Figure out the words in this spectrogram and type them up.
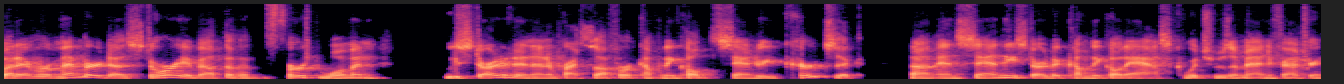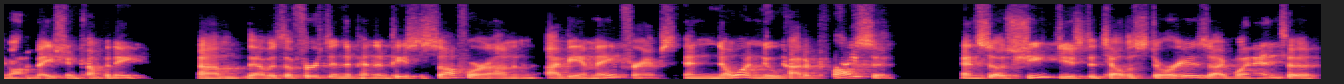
But I remembered a story about the first woman who started an enterprise software company called Sandra Kurtzig. Um, and Sandy started a company called ASK, which was a manufacturing automation company. Um, that was the first independent piece of software on IBM mainframes, and no one knew how to price it. And so she used to tell the story as I went into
